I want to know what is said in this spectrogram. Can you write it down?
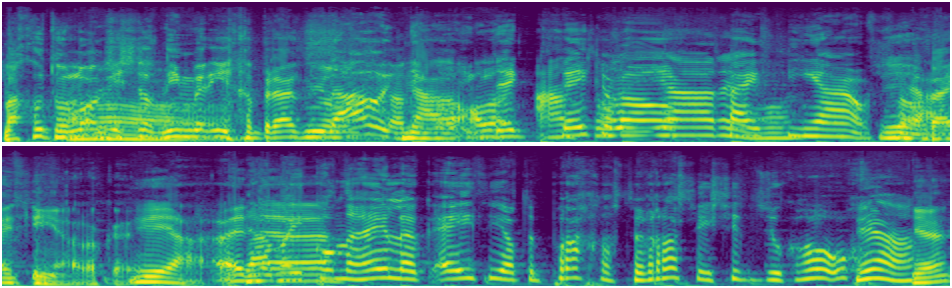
Maar goed, hoe lang is dat niet meer in gebruik nu? al? Nou, ik denk, Nou, ik denk een zeker wel jaren, 15 hoor. jaar of zo. Ja. 15 jaar, oké. Ja, en, ja, maar je eh, kon er heel leuk eten. Je had een prachtig terras. Je zit natuurlijk hoog. Ja. Ja?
